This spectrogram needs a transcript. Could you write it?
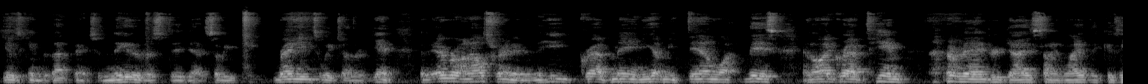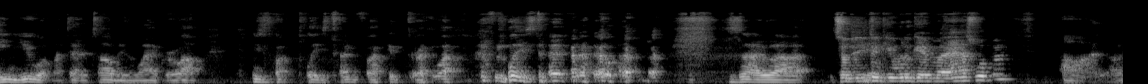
He was getting to that bench, and neither of us did yet. So we ran into each other again, and everyone else ran in, and he grabbed me, and he had me down like this, and I grabbed him. I remember Andrew Gaze saying lately because he knew what my dad had told me the way I grew up. He's like, please don't fucking throw one. please don't throw one. So, uh, So, do you think you would have given him an ass whooping? uh, uh,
